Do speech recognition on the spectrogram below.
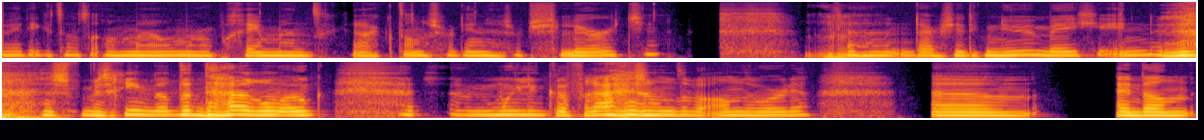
weet ik wat allemaal. Maar op een gegeven moment raak ik dan een soort in een soort sleurtje. Mhm. Eh, daar zit ik nu een beetje in. Dus misschien dat het daarom ook een moeilijke vraag is om te beantwoorden. Ehm, en dan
